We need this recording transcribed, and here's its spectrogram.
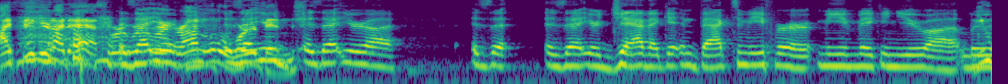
I figured I'd ask. We're, is that we're, your? we're on a little word your? binge. Is that your? Uh, is that? Is that your jab at getting back to me for me making you uh, lose? You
